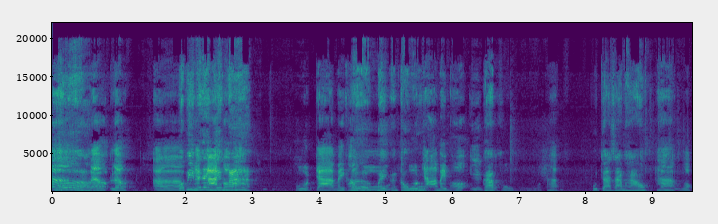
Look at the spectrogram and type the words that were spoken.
อเออแล้วแล้วอ่อเพราะพี่ไม่ได้ผู้จัเลี้ยงบอกม้าว่พูดจาไม่เข้าเออหูไม่เข้าหูพูดจาไม่เพราะอีกครับ โอ้โหฮะพูดจาสามหาว ฮะบอก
